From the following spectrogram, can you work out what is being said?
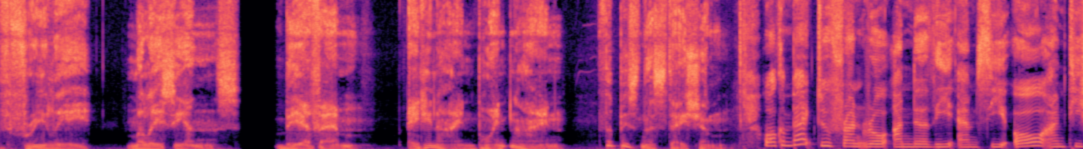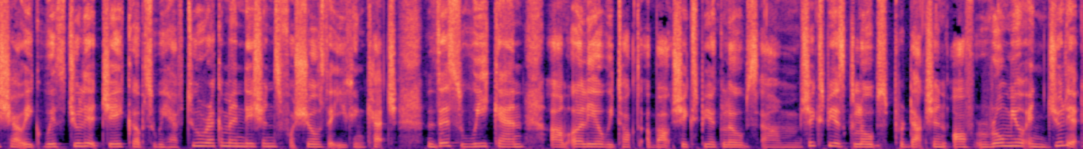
Breathe freely, Malaysians. BFM 89.9, the business station. Welcome back to Front Row Under the MCO. I'm T. Shawik with Juliet Jacobs. We have two recommendations for shows that you can catch this weekend. Um, earlier, we talked about Shakespeare Globe's um, Shakespeare's Globe's production of Romeo and Juliet.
